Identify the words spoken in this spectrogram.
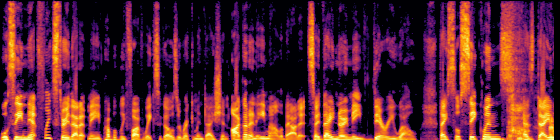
Well, see, Netflix threw that at me probably five weeks ago as a recommendation. I got an email about it. So they know me very well. They saw Sequins as and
